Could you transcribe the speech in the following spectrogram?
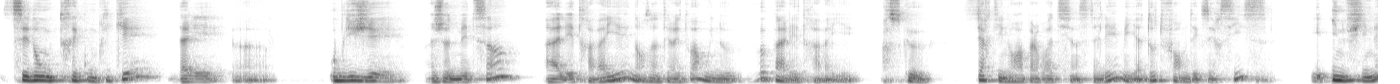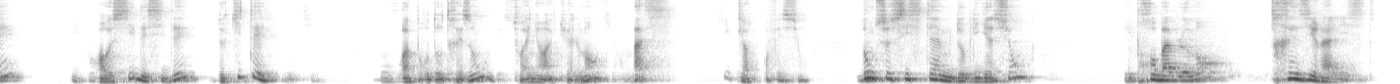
C'est donc très compliqué d'aller euh, obliger un jeune médecin à aller travailler dans un territoire où il ne veut pas aller travailler. Parce que, certes, il n'aura pas le droit de s'y installer, mais il y a d'autres formes d'exercice. Et in fine, il pourra aussi décider de quitter le métier. On voit pour d'autres raisons des soignants actuellement qui en masse quittent leur profession. Donc ce système d'obligation est probablement très irréaliste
